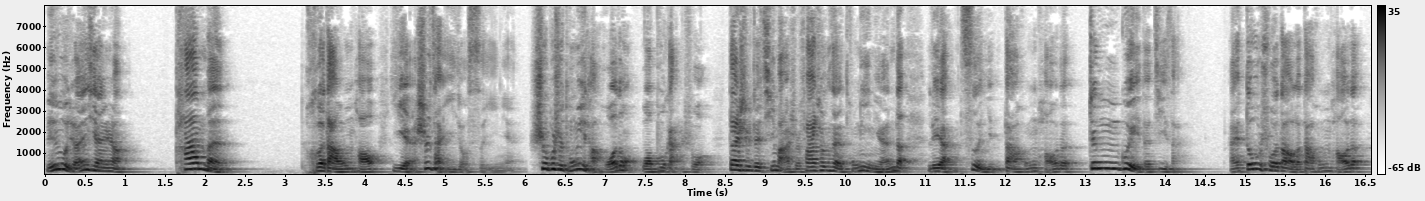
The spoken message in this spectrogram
林富全先生他们喝大红袍也是在一九四一年，是不是同一场活动？我不敢说，但是这起码是发生在同一年的两次饮大红袍的珍贵的记载。哎，都说到了大红袍的。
